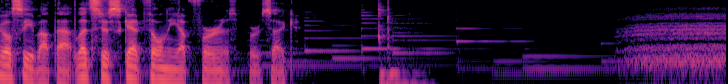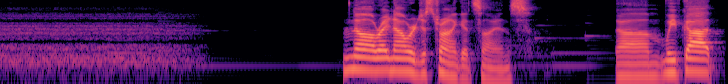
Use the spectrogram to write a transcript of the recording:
We'll see about that. Let's just get Filney up for for a sec. No, right now we're just trying to get science. Um, we've got,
